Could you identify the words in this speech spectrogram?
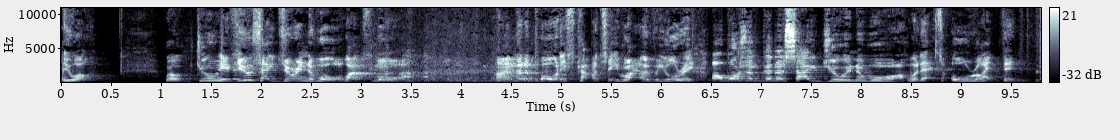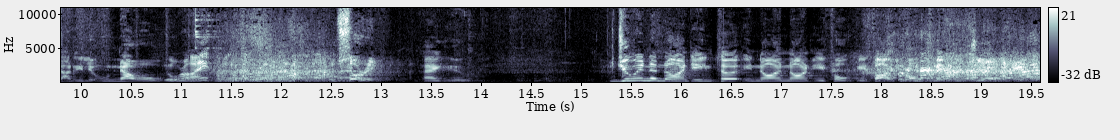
You what? Well, during If the- you say during the war once more, I'm going to pour this cup of tea right over your head. I wasn't going to say during the war. Well, that's all right then. Bloody little know-all. You all right? I'm sorry. Thank you. During the 1939-1945 conflict with Germany,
